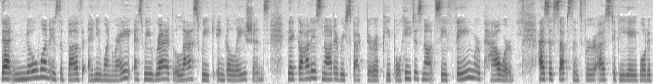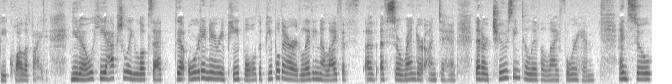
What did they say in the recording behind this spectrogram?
that no one is above anyone, right? As we read last week in Galatians, that God is not a respecter of people. He does not see fame or power as a substance for us to be able to be qualified. You know, He actually looks at the ordinary people, the people that are living a life of of, of surrender unto him that are choosing to live a life for him and so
